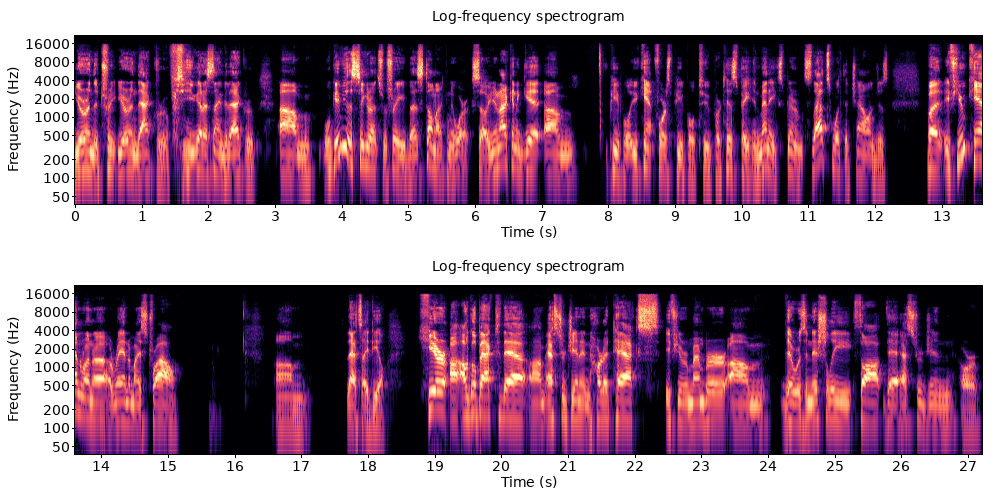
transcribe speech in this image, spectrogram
you're in the you're in that group. you got assigned to that group. Um, we'll give you the cigarettes for free, but it's still not going to work. So you're not going to get um, people. You can't force people to participate in many experiments. So that's what the challenge is. But if you can run a, a randomized trial, um, that's ideal. Here, I'll go back to that um, estrogen and heart attacks. If you remember, um, there was initially thought that estrogen or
